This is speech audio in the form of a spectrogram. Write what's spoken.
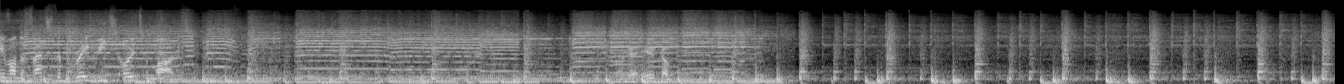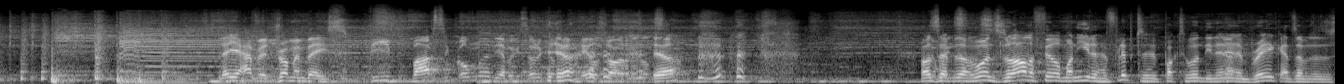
Een van de vetste breakbeats ooit gemaakt. Oké, hier komt het. There you have it, drum and bass. Die paar seconden die hebben gezorgd dat Ja. een heel genre is ontstaan. Ja. Want ze hebben er gewoon zodanig veel manieren geflipt. Je pakt gewoon die in een break en ze hebben dus...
